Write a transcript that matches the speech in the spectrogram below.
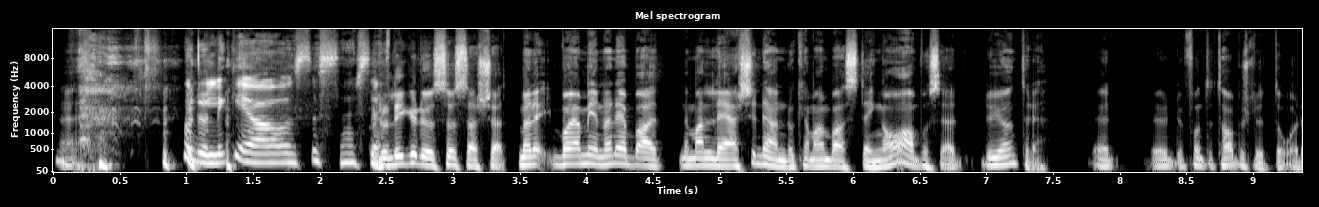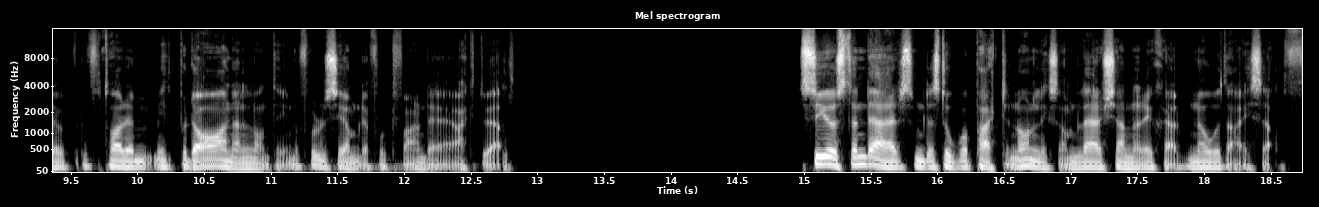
och då ligger jag och sussar kött. Och då ligger du och sussar kött. Men vad jag menar är bara att när man lär sig den, då kan man bara stänga av och säga, du gör inte det. Du, du får inte ta beslut då. Du, du får ta det mitt på dagen eller någonting. Då får du se om det fortfarande är aktuellt. Så just den där som det stod på Parthenon, liksom, lär känna dig själv, know thyself,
